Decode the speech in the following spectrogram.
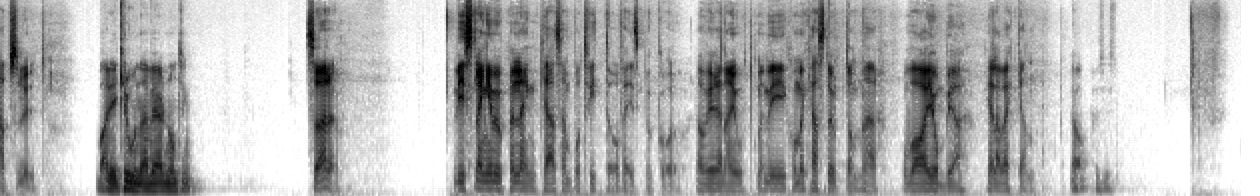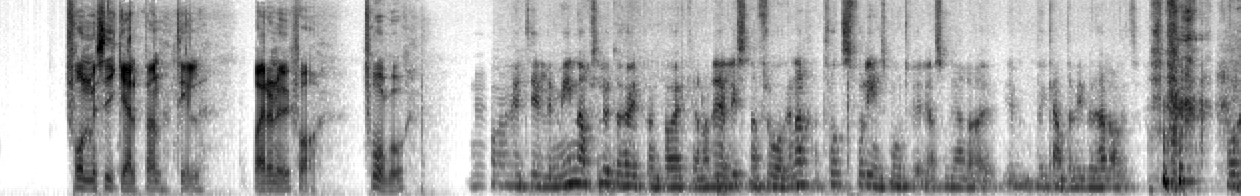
Absolut. Varje krona är värd någonting. Så är det. Vi slänger upp en länk här sen på Twitter och Facebook och det har vi redan gjort, men vi kommer kasta upp dem här och vara jobbiga hela veckan. Ja, precis. Från Musikhjälpen till, vad är det nu kvar? Frågor? Nu kommer vi till min absoluta höjdpunkt på veckan och det är lyssnarfrågorna, trots Folins motvilja som ni alla är bekanta vid vid det här laget. och,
